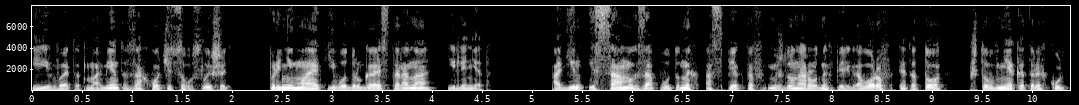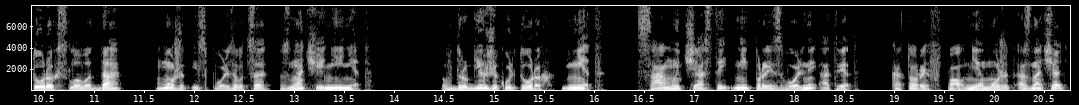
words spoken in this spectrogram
и в этот момент захочется услышать, принимает его другая сторона или нет. Один из самых запутанных аспектов международных переговоров – это то, что в некоторых культурах слово «да» может использоваться в значении «нет». В других же культурах «нет» – самый частый непроизвольный ответ, который вполне может означать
